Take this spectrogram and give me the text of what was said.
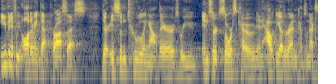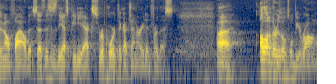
even if we automate that process, there is some tooling out there where you insert source code and out the other end comes an XML file that says this is the SPDX report that got generated for this. Uh, a lot of the results will be wrong.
